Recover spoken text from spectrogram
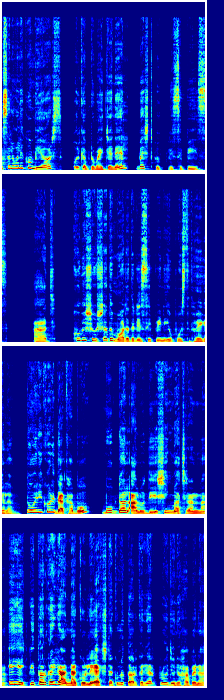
আসসালামু আলাইকুম viewers, welcome to my channel best cook recipes. আজ খুবই সুস্বাদু, মজাদার রেসিপি নিয়ে উপস্থিত হয়ে গেলাম। তৈরি করে দেখাবো মুগ ডাল, আলু দিয়ে শিং মাছ রান্না। এই একটি তরকারি রান্না করলে এক্সট্রা কোনো তরকারি আর প্রয়োজনীয় হবে না।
